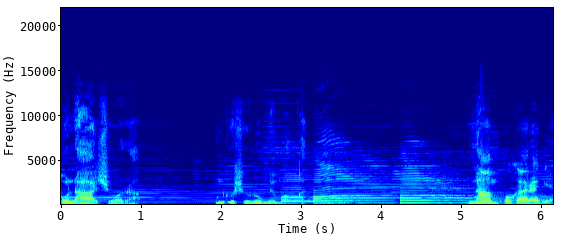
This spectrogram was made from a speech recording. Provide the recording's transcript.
होनार शोरा, उनको शुरू में मौका नाम पुकारा गया।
